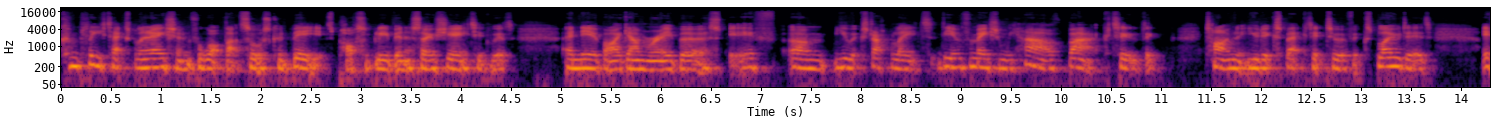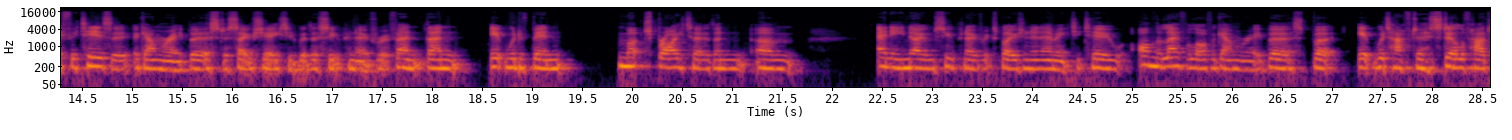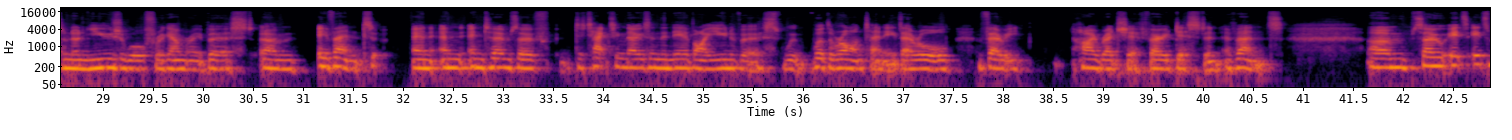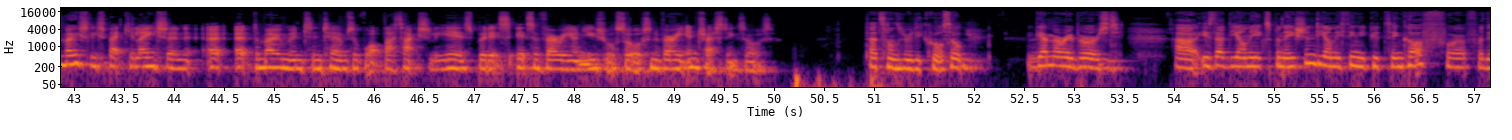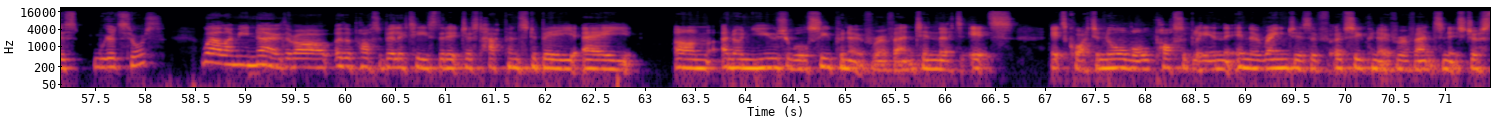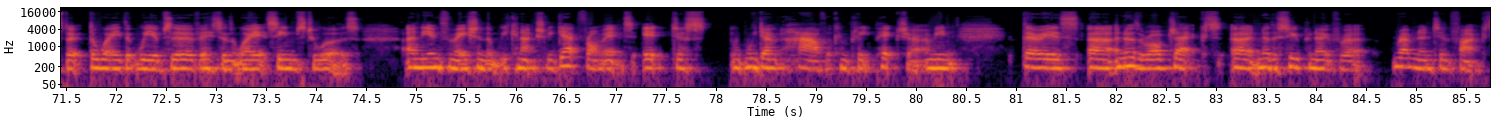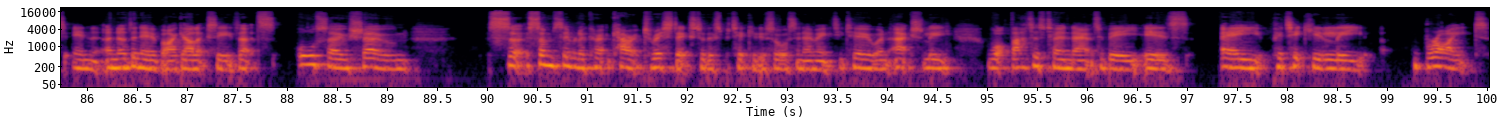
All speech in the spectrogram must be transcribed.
complete explanation for what that source could be. It's possibly been associated with a nearby gamma ray burst. If um, you extrapolate the information we have back to the time that you'd expect it to have exploded, if it is a, a gamma ray burst associated with a supernova event, then it would have been much brighter than um, any known supernova explosion in M82 on the level of a gamma ray burst, but it would have to still have had an unusual for a gamma ray burst um, event. And, and in terms of detecting those in the nearby universe, well, there aren't any. They're all very high redshift, very distant events. Um, so it's it's mostly speculation at, at, the moment in terms of what that actually is, but it's it's a very unusual source and a very interesting source. That sounds really cool. So Gamma ray burst. Uh, is that the only explanation, the only thing you could think of for, for this weird source? Well, I mean, no, there are other possibilities that it just happens to be a um, an unusual supernova event in that it's it's quite a normal, possibly in the in the ranges of, of supernova events, and it's just that the way that we observe it and the way it seems to us, and the information that we can actually get from it, it just we don't have a complete picture. I mean, there is uh, another object, uh, another supernova remnant, in fact, in another nearby galaxy that's also shown so, some similar characteristics to this particular source in M82. And actually, what that has turned out to be is a particularly bright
